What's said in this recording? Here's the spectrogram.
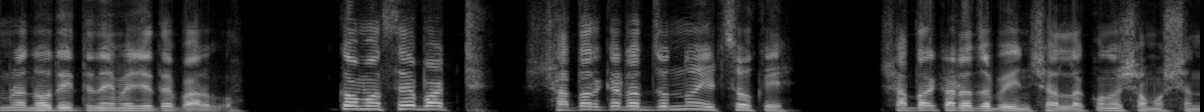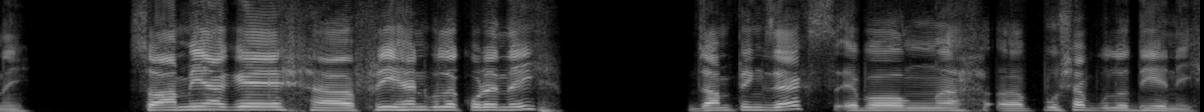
আমরা নদীতে নেমে যেতে পারব। কম আছে, বাট সাঁতার কাটার জন্য ইটস ওকে সাঁতার কাটা যাবে ইনশাল্লাহ, কোনো সমস্যা নেই। সো আমি আগে ফ্রি হ্যান্ডগুলো করে নেই। জাম্পিং জ্যাক্স এবং পুশ আপগুলো দিয়ে নিই।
